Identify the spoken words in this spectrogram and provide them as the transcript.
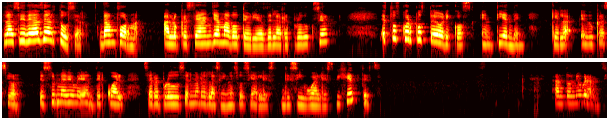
Las ideas de Althusser dan forma a lo que se han llamado teorías de la reproducción. Estos cuerpos teóricos entienden que la educación es un medio mediante el cual se reproducen las relaciones sociales desiguales vigentes. Antonio Gramsci,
